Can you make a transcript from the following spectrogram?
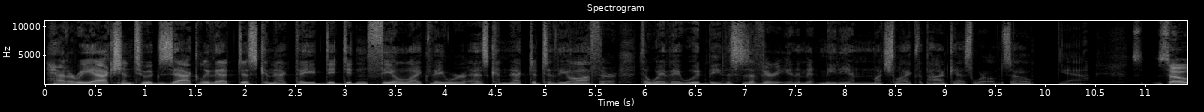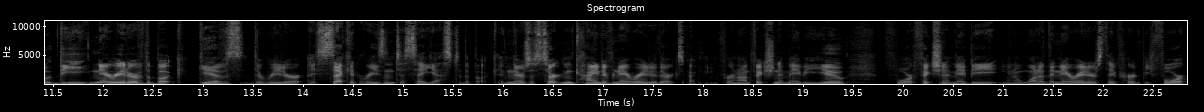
had a reaction to exactly that disconnect. They, they didn't feel like they were as connected to the author the way they would be. This is a very intimate medium, much like the podcast world. So, yeah. So the narrator of the book gives the reader a second reason to say yes to the book. And there's a certain kind of narrator they're expecting. For nonfiction, it may be you. For fiction, it may be, you know, one of the narrators they've heard before.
